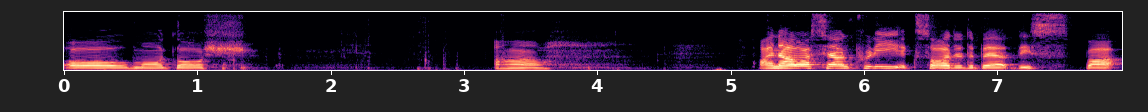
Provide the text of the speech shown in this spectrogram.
Oh my gosh. Uh, I know I sound pretty excited about this but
